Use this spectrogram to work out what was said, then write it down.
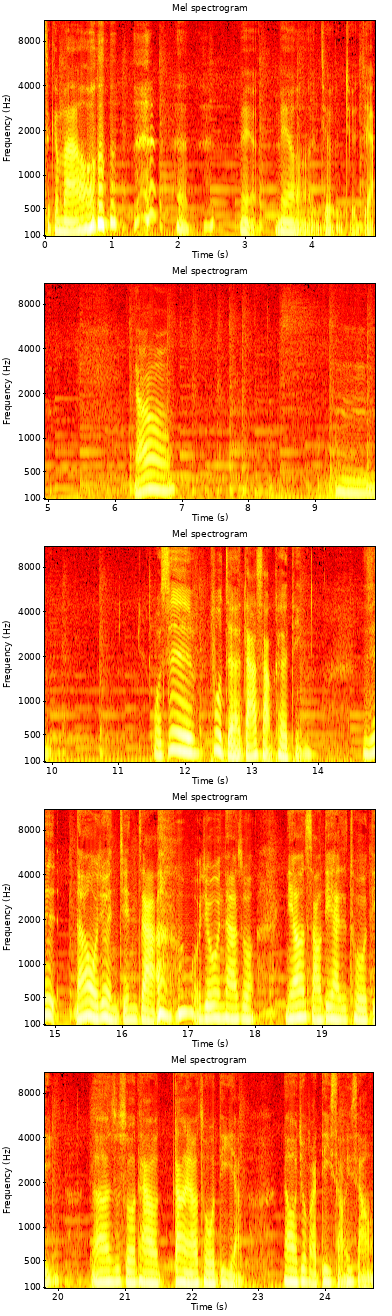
这个猫，没有没有，就就这样。然后，嗯，我是负责打扫客厅，可是然后我就很奸诈，我就问他说。你要扫地还是拖地？然后就说他要，当然要拖地呀、啊。然后我就把地扫一扫，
